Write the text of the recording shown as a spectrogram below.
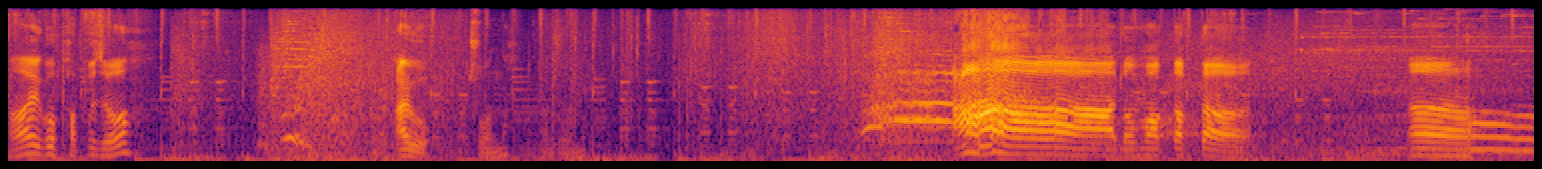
아이고 바쁘죠? 아이고 죽었나? 안 죽었네? 아 너무 아깝다. 아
